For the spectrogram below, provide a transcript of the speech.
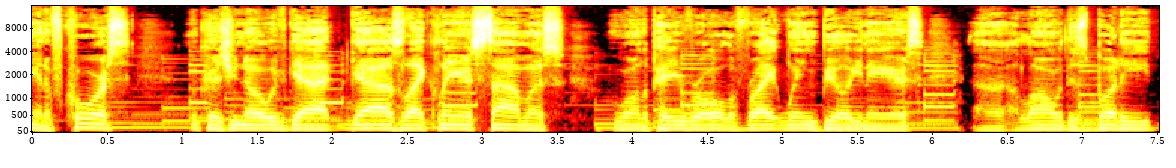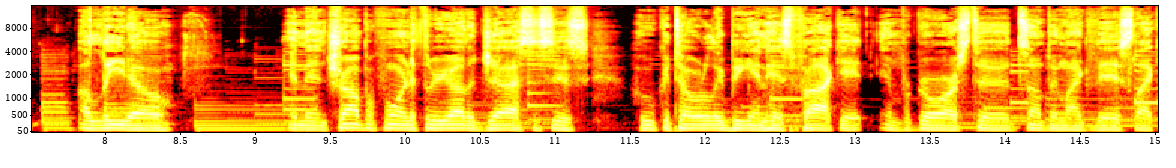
And of course, because you know we've got guys like Clarence Thomas who are on the payroll of right wing billionaires, uh, along with his buddy Alito, and then Trump appointed three other justices who could totally be in his pocket in regards to something like this. Like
